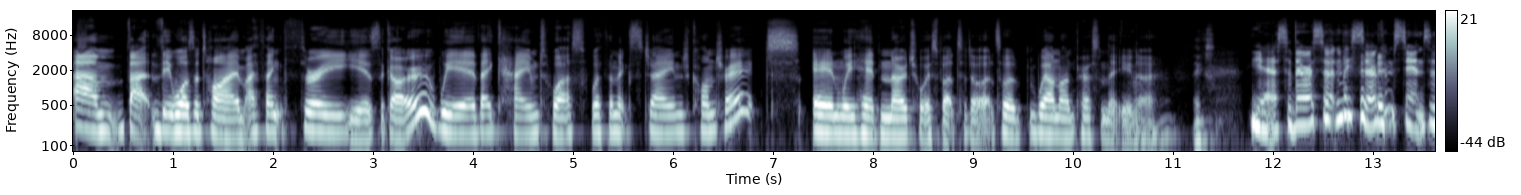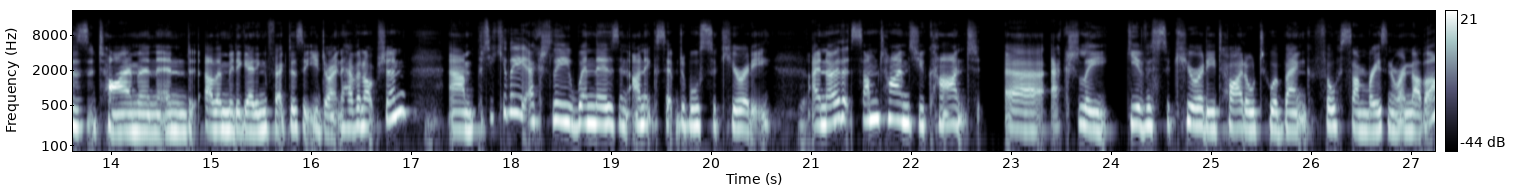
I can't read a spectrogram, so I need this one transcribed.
Um, but there was a time, I think three years ago, where they came to us with an exchange contract and we had no choice but to do it. So a well known person that you know. Excellent. Yeah, so there are certainly circumstances, time, and, and other mitigating factors that you don't have an option, um, particularly actually when there's an unacceptable security. I know that sometimes you can't uh, actually give a security title to a bank for some reason or another.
